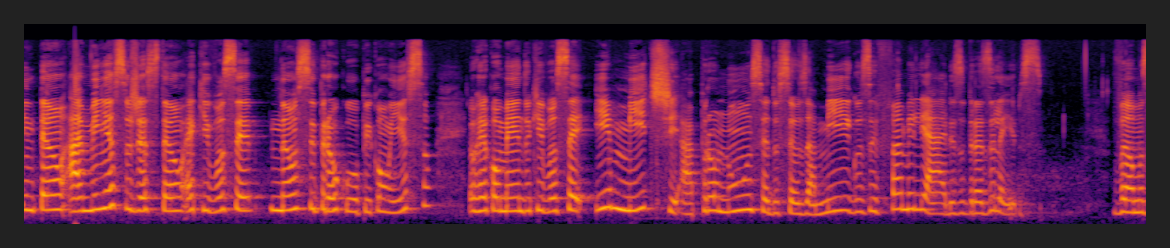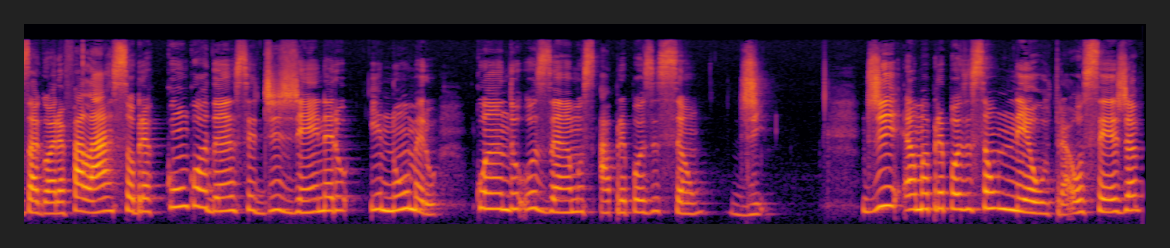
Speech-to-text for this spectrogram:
Então, a minha sugestão é que você não se preocupe com isso. Eu recomendo que você imite a pronúncia dos seus amigos e familiares brasileiros. Vamos agora falar sobre a concordância de gênero e número quando usamos a preposição de. De é uma preposição neutra, ou seja,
